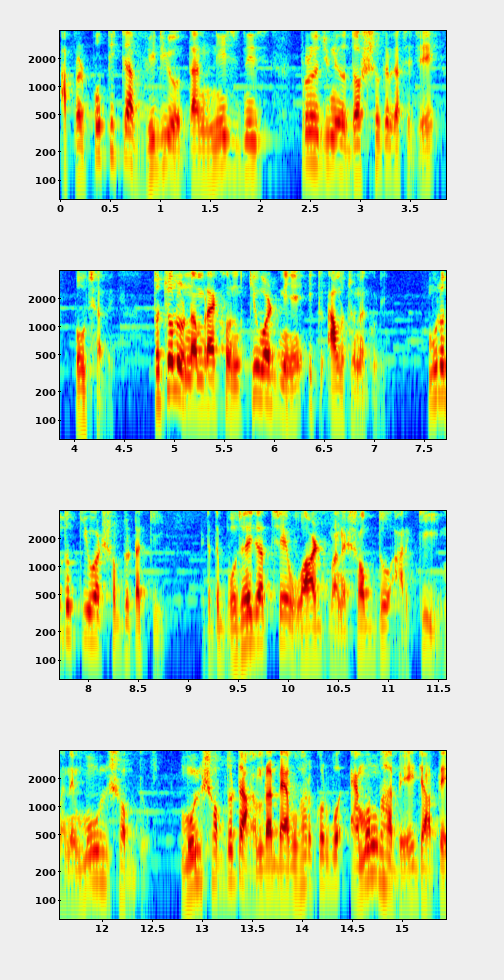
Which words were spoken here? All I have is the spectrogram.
আপনার প্রতিটা ভিডিও তার নিজ নিজ প্রয়োজনীয় দর্শকের কাছে যেয়ে পৌঁছাবে। তো চলুন আমরা এখন কিওয়ার্ড নিয়ে একটু আলোচনা করি। মূলত কিওয়ার্ড শব্দটা কি? এটাতে বোঝাই যাচ্ছে ওয়ার্ড মানে শব্দ আর কি মানে মূল শব্দ। মূল শব্দটা আমরা ব্যবহার করব এমনভাবে যাতে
